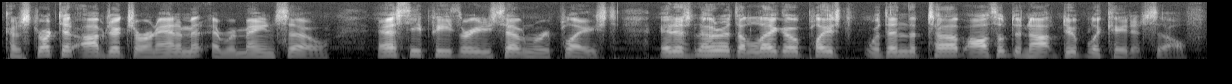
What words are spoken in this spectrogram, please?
Constructed objects are inanimate and remain so. SCP-387 replaced. It is noted that the LEGO placed within the tub also does not duplicate itself.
